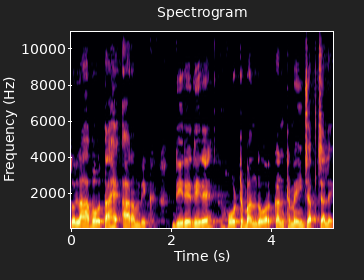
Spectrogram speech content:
तो लाभ होता है आरंभिक। धीरे धीरे होठ बंद और कंठ में ही जप चले,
